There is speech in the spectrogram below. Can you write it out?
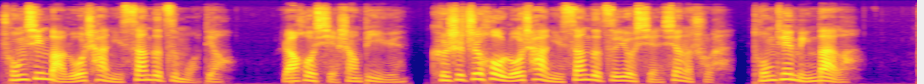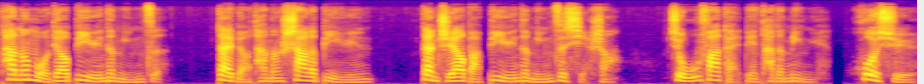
重新把“罗刹女”三个字抹掉，然后写上“碧云”。可是之后“罗刹女”三个字又显现了出来。童天明白了，他能抹掉碧云的名字，代表他能杀了碧云。但只要把碧云的名字写上，就无法改变他的命运。或许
